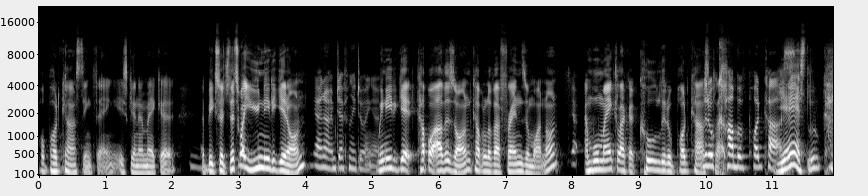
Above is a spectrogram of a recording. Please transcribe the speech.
whole podcasting thing is going to make a, a Mm. big surge. That's why you need to get on. Yeah, no, I'm definitely doing it. We need to get a couple others on, a couple of our friends and whatnot. Yep. And we'll make like a cool little podcast. Little club. cub of podcast. Yes, little cub,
